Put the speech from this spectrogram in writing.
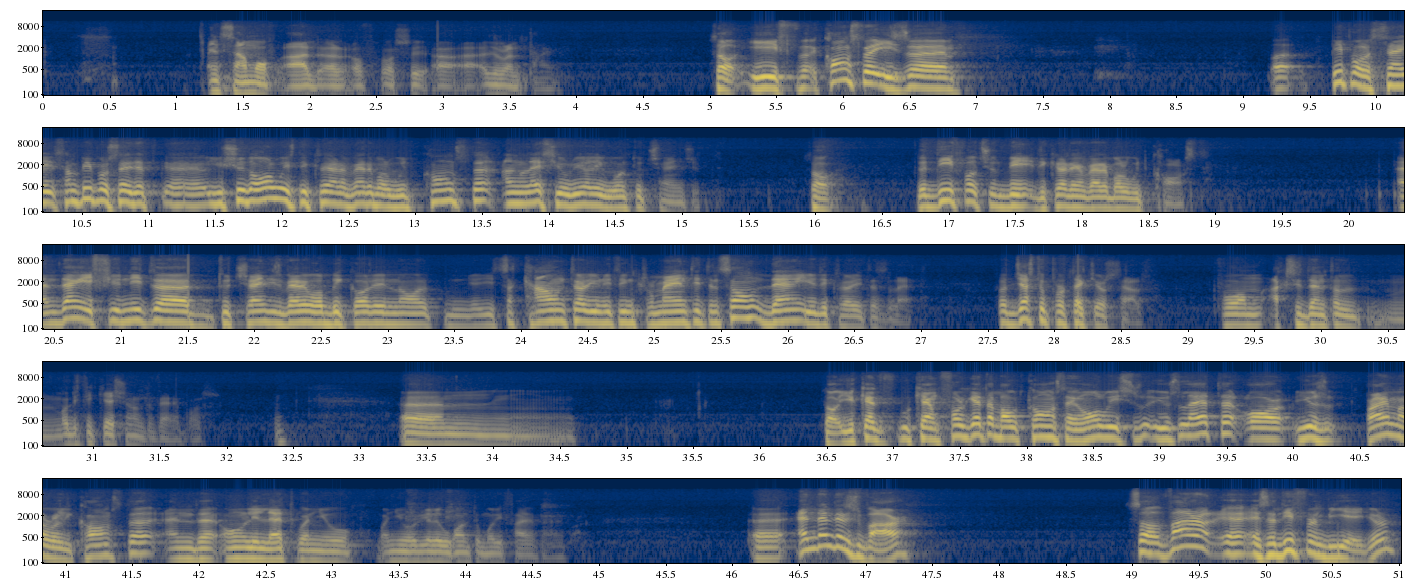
And some of other, of course, uh, at the runtime. So if const is, uh, uh, people say, some people say that uh, you should always declare a variable with const unless you really want to change it. So the default should be declaring a variable with const. And then if you need uh, to change this variable because you know it's a counter, you need to increment it and so on, then you declare it as let. So just to protect yourself from accidental mm, modification of the variables. Um, so you can, you can forget about const and always use let, or use primarily const and uh, only let when you, when you really want to modify a variable. Uh, and then there's var, so var uh, is a different behavior,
